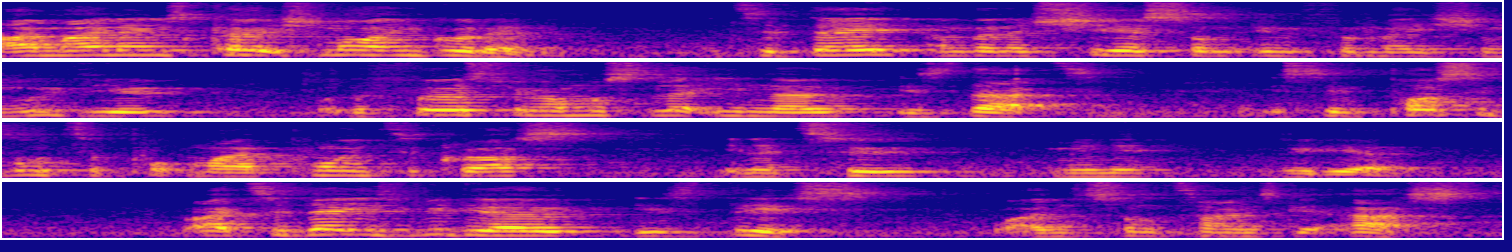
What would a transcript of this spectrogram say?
Hi, my name is Coach Martin Gooden. Today I'm going to share some information with you. But the first thing I must let you know is that it's impossible to put my point across in a two minute video. Right, today's video is this, what I sometimes get asked.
